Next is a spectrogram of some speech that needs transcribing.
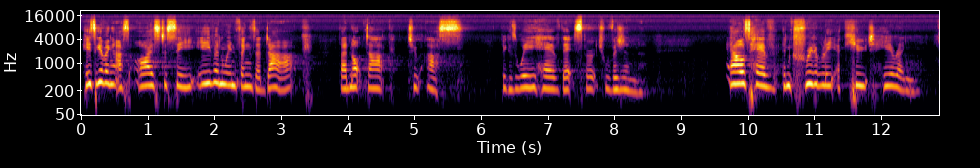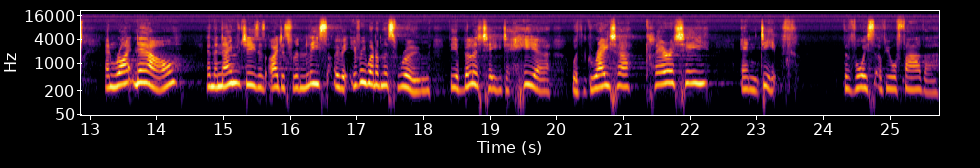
He's giving us eyes to see even when things are dark, they're not dark to us because we have that spiritual vision. Owls have incredibly acute hearing. And right now, in the name of Jesus, I just release over everyone in this room the ability to hear with greater clarity and depth the voice of your Father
